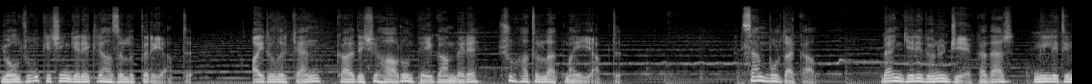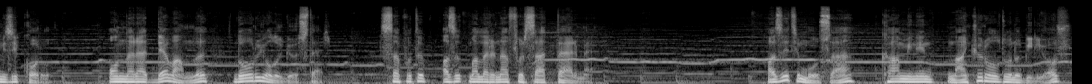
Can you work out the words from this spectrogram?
yolculuk için gerekli hazırlıkları yaptı. Ayrılırken kardeşi Harun peygambere şu hatırlatmayı yaptı. Sen burada kal. Ben geri dönünceye kadar milletimizi koru. Onlara devamlı doğru yolu göster. Sapıtıp azıtmalarına fırsat verme. Hz. Musa, kavminin nankör olduğunu biliyor,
